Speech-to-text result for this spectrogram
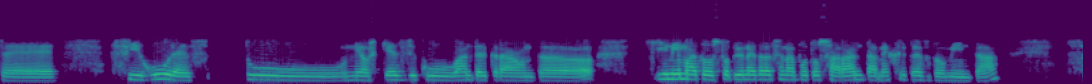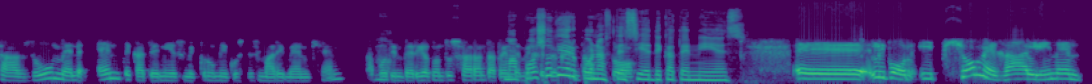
ε, φιγούρες του νεοσκέζικου underground ε, κινήματος το οποίο έδρασε από το 40 μέχρι το 70 θα δούμε 11 ταινίες μικρού μήκους της Μαρή Μένκεν από την περίοδο του 45 Μα πόσο διαρκούν αυτές οι 11 ταινίες; Ε, λοιπόν, η πιο μεγάλη είναι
